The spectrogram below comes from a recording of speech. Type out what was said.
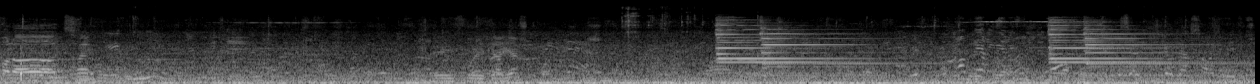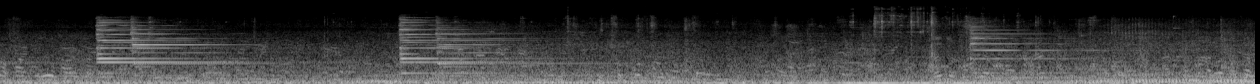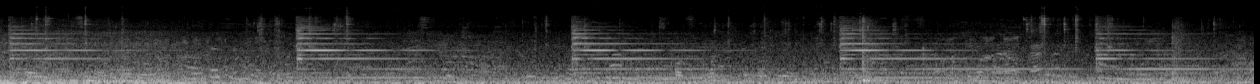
Voilà. Il faut les derrière, je crois.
